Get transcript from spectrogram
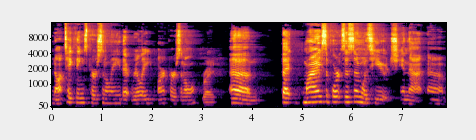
not take things personally that really aren't personal. Right. Um, but my support system was huge in that. Um,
